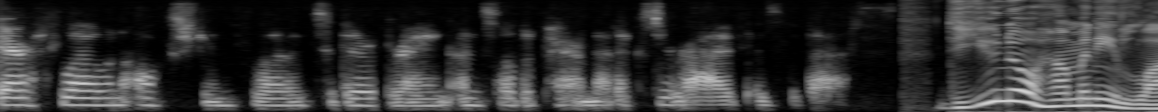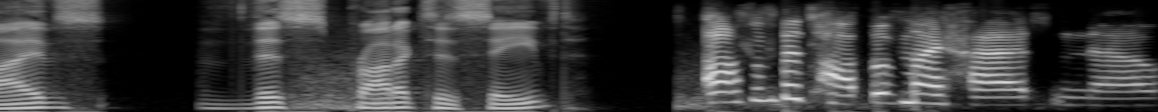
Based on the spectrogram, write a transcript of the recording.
airflow and oxygen flow to their brain until the paramedics arrive is the best. Do you know how many lives this product has saved? Off of the top of my head, no.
